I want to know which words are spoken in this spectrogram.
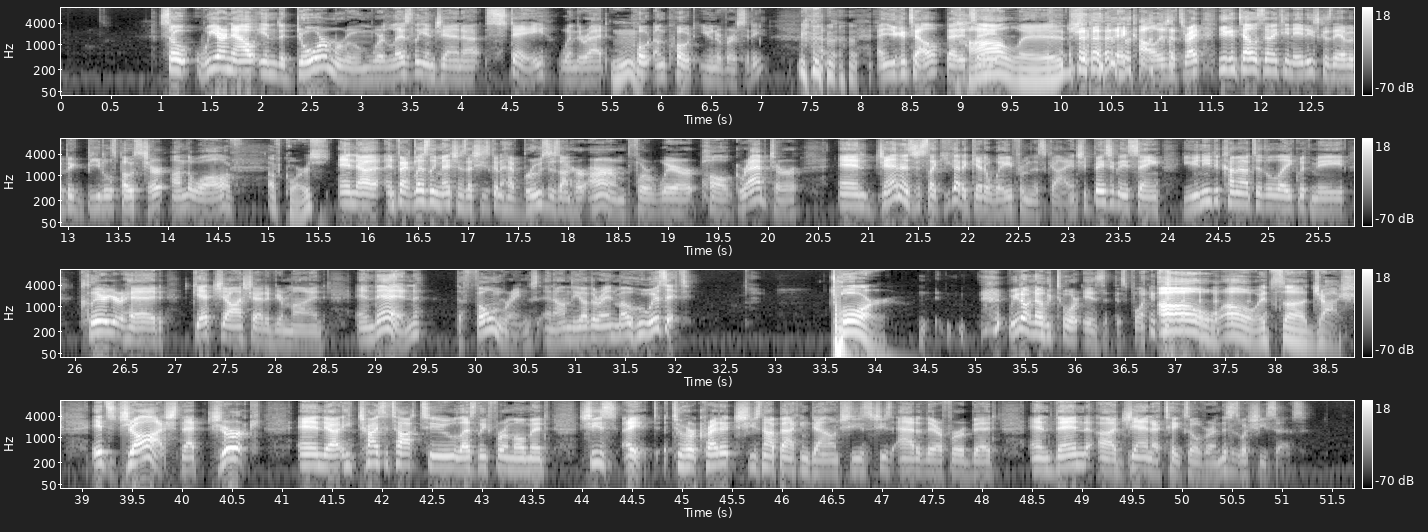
So we are now in the dorm room where Leslie and Jana stay when they're at Mm. quote unquote university, and you can tell that it's a College. at college. That's right. You can tell it's the 1980s because they have a big Beatles poster on the wall. of course. And uh, in fact, Leslie mentions that she's going to have bruises on her arm for where Paul grabbed her. And Jana's just like, you got to get away from this guy. And she basically is saying, you need to come out to the lake with me, clear your head, get Josh out of your mind. And then the phone rings, and on the other end, Mo, who is it? Tor. We don't know who Tor is at this point. Oh, oh, it's uh Josh. It's Josh, that jerk. And uh, he tries to talk to Leslie for a moment. She's, hey, t- to her credit, she's not backing down. She's she's out of there for a bit, and then uh, Jana takes over, and this is what she says.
